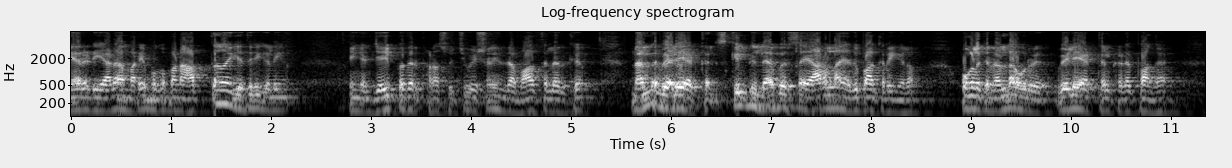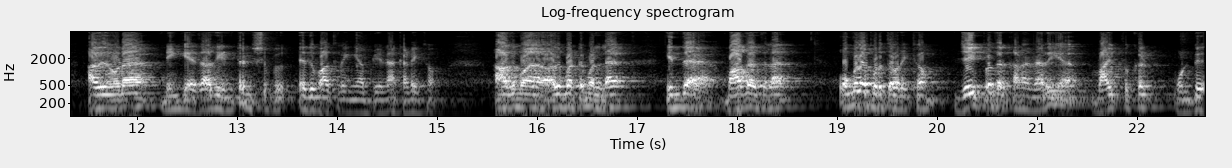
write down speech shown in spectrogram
நேரடியான மறைமுகமான அத்தனை எதிரிகளையும் நீங்கள் ஜெயிப்பதற்கான சுச்சுவேஷன் இந்த மாதத்தில் இருக்குது நல்ல வேலையாட்கள் ஸ்கில்டு லேபர்ஸை யாரெல்லாம் எதிர்பார்க்குறீங்களோ உங்களுக்கு நல்ல ஒரு வேலையாட்கள் கிடைப்பாங்க. அதோட நீங்கள் ஏதாவது இன்டர்ன்ஷிப் எதிர்பார்க்குறீங்க அப்படின்னா கிடைக்கும். அது அது மட்டுமல்ல இந்த மாதத்தில் உங்களை பொறுத்த வரைக்கும் ஜெயிப்பதற்கான நிறைய வாய்ப்புகள் உண்டு.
